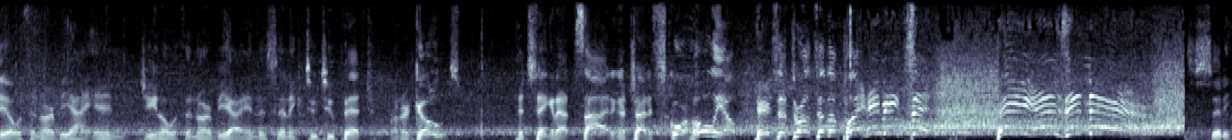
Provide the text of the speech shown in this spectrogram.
Julio with an RBI and Gino with an RBI in this inning. 2-2 pitch. Runner goes. Pitch taken outside. Going to try to score Julio. Here's the throw to the plate. He beats it. He is in there. City.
